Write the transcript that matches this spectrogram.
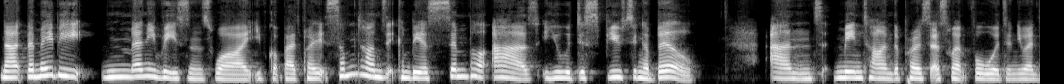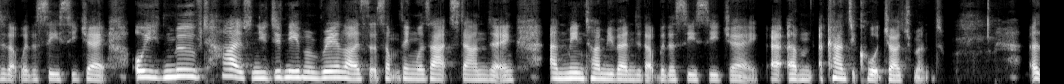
Now, there may be many reasons why you've got bad credit. Sometimes it can be as simple as you were disputing a bill and meantime the process went forward and you ended up with a CCJ or you'd moved house and you didn't even realize that something was outstanding. And meantime you've ended up with a CCJ uh, um, a county court judgment. Uh,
